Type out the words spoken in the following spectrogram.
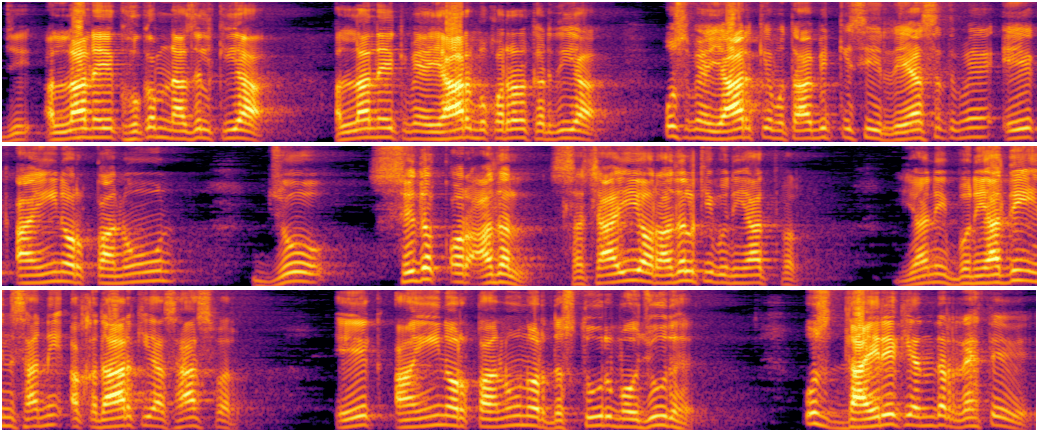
جی اللہ نے ایک حکم نازل کیا، اللہ نے ایک معیار مقرر کر دیا۔ اس معیار کے مطابق کسی ریاست میں ایک آئین اور قانون جو صدق اور عدل، سچائی اور عدل کی بنیاد پر یعنی بنیادی انسانی اقدار کی اساس پر ایک آئین اور قانون اور دستور موجود ہے، اس دائرے کے اندر رہتے ہوئے،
